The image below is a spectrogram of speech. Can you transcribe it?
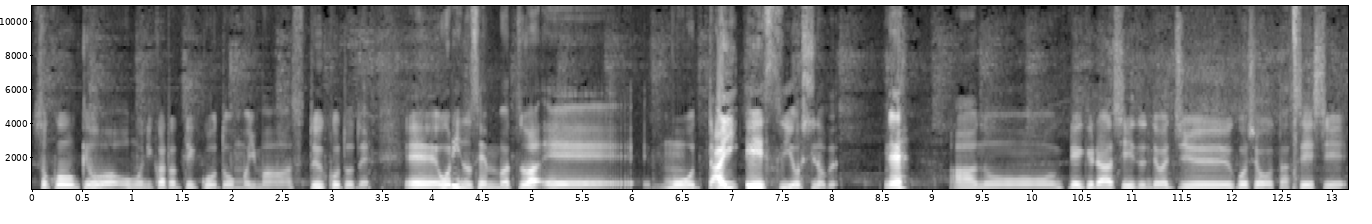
そこを今日は主に語っていこうと思います。ということで、えー、オリの選抜は、えー、もう大エース吉信。ね。あのー、レギュラーシーズンでは15勝を達成し、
